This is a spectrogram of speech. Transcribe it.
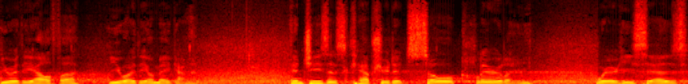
you are the Alpha, you are the Omega. And Jesus captured it so clearly where he says,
